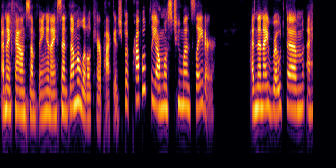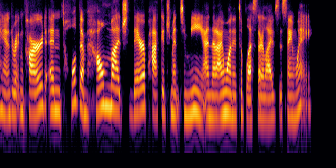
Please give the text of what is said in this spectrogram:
And I found something and I sent them a little care package, but probably almost two months later. And then I wrote them a handwritten card and told them how much their package meant to me and that I wanted to bless their lives the same way.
